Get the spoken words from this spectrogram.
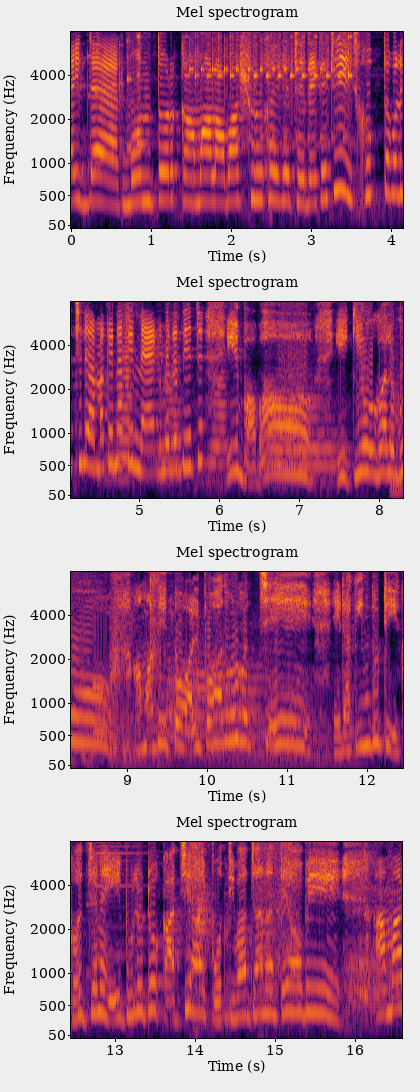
এই দেখ মন তোর কামাল আবার শুরু হয়ে গেছে, দেখেছিস? খুব তো বলেছিলি, আমাকে নাকি ন্যাক মেরে দিয়েছে। এই বাবা, এ কি ও গো? আমাদের তো অল্প হচ্ছে। এটা কিন্তু ঠিক হচ্ছে না, এই পুলুটো কাছে আর প্রতিবাদ জানাতে হবে। আমার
